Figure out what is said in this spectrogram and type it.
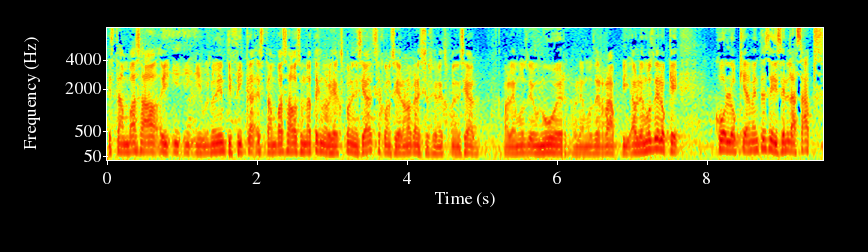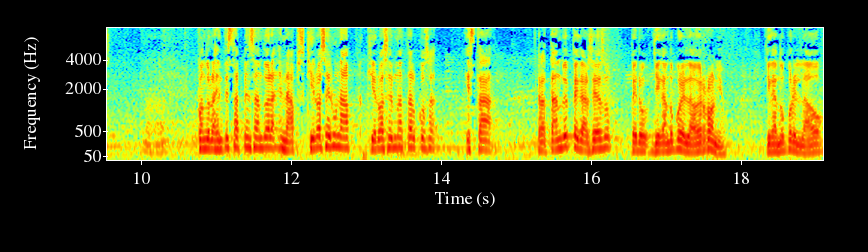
están basados, y, uno identifica, están basados en una tecnología exponencial, se considera una organización exponencial. Hablemos de un Uber, hablemos de Rappi, hablemos de lo que coloquialmente se dicen las apps. Cuando la gente está pensando ahora en apps, quiero hacer una app, quiero hacer una tal cosa, está tratando de pegarse a eso, pero llegando por el lado erróneo, llegando por el lado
